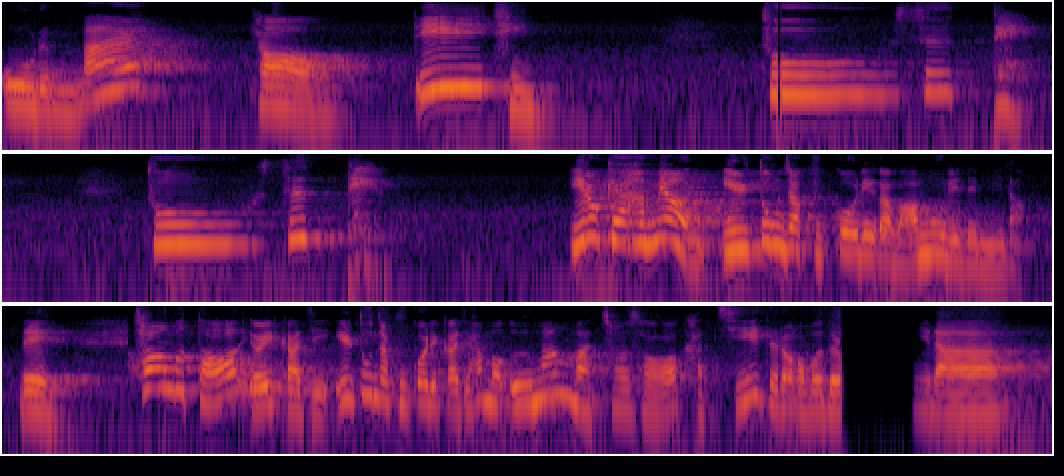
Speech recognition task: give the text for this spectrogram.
오른발 겹디딤 두 스텝 두 스텝 이렇게 하면 일동작 국거리가 마무리됩니다. 네. 처음부터 여기까지 일동작 국거리까지 한번 음악 맞춰서 같이 들어가 보도록 하겠습니다.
